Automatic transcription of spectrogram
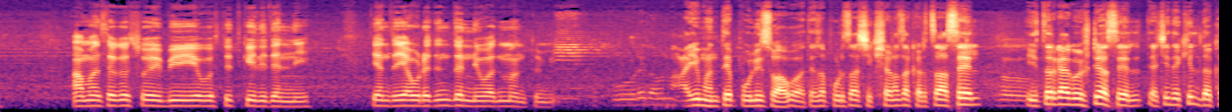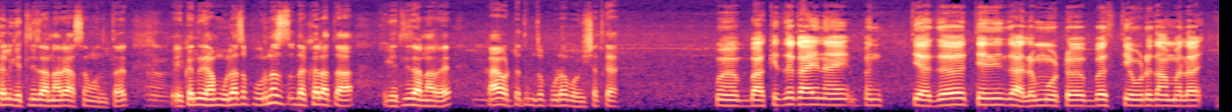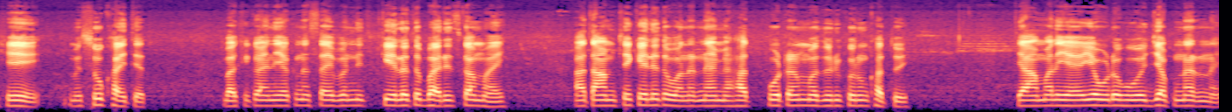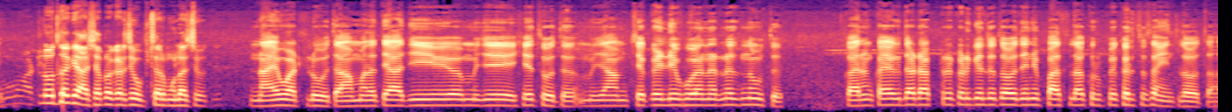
आम्हाला सगळं सोय बी व्यवस्थित केली त्यांनी. त्यांचं एवढ्यातून धन्यवाद मानतो मी. पुढे जाऊन आई म्हणते पोलीस व्हावं. त्याचा पुढचा शिक्षणाचा खर्च असेल इतर काय गोष्टी असेल त्याची देखील दखल घेतली जाणार आहे असं म्हणतात. एकंदरीत ह्या मुलाचं पूर्णच दखल आता घेतली जाणार आहे. काय वाटतं तुमचं पुढं भविष्यात काय? प- बाकीचं काय नाही पण त्याचं त्यांनी झालं मोठं बस तेवढंच आम्हाला हे म्हणजे सुख आहे त्यात. बाकी काय नाही एकनाथ साहेबांनी केलं तर भारीच काम आहे. आता आमचे केले तर होणार नाही आम्ही हात पोटाण मजुरी करून खातोय. ते आम्हाला हे एवढं हो जपणार नाही. वाटलं होतं की अशा प्रकारचे उपचार मुलाचे होते नाही वाटलं होतं. आम्हाला त्या आधी अं, म्हणजे हेच होतं. म्हणजे आमच्याकडे होणारच नव्हतं. कारण का एकदा डॉक्टरकडे गेलो तेव्हा त्यांनी पाच लाख रुपये खर्च सांगितला होता.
